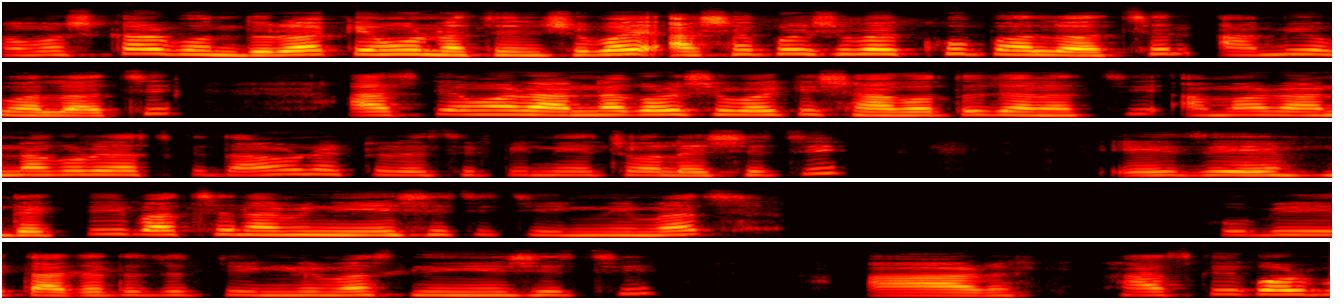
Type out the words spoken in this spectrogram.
নমস্কার বন্ধুরা, কেমন আছেন সবাই? আশা করি সবাই খুব ভালো আছেন, আমিও ভালো আছি। আজকে আমার রান্নাঘরে সবাইকে স্বাগত জানাচ্ছি। আমার রান্নাঘরে আজকে দারুণ একটা রেসিপি নিয়ে চলে এসেছি। এই যে দেখতেই পাচ্ছেন আমি নিয়ে এসেছি চিংড়ি মাছ। খুবই তাজা তাজা চিংড়ি মাছ নিয়ে এসেছি। আর আজকে করব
